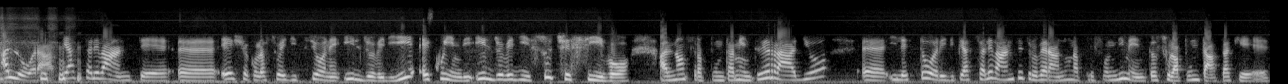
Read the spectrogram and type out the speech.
Allora, Piazza Levante eh, esce con la sua edizione il giovedì e quindi il giovedì successivo al nostro appuntamento in radio eh, i lettori di Piazza Levante troveranno un approfondimento sulla puntata che,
